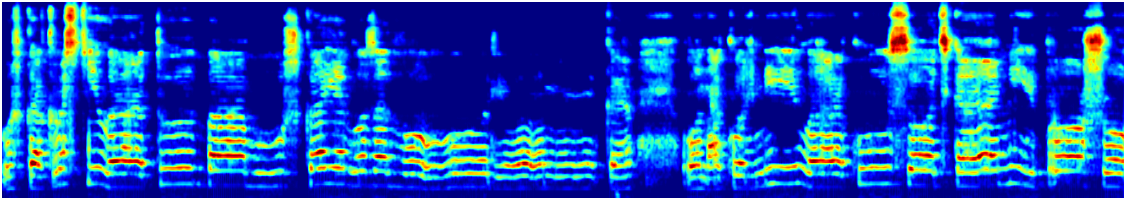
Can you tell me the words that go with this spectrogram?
Уж как растила тут бабушка его за дворянка. Она кормила кусочками прошеного.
